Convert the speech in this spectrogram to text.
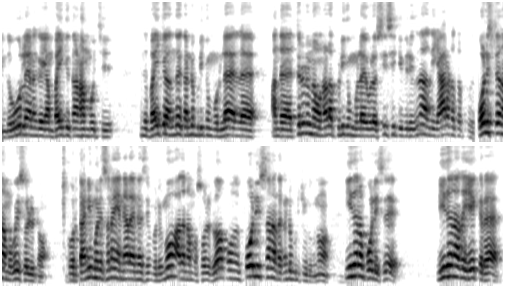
இந்த ஊர்ல எனக்கு என் பைக்கு காணாம போச்சு. இந்த பைக்கை வந்து கண்டுபிடிக்க முடியல. இல்ல அந்த திருடனவனால பிடிக்க முடியல. இவ்வளவு சிசிடிவி இருக்குன்னா அது யாரோட தப்பு? போலீஸ்ட்ட நம்ம போய் சொல்லிட்டோம். ஒரு தனி மனுஷனா என்னால என்ன செய்ய முடியுமோ அதை நம்ம சொல்லிட்டோம் அப்போ போலீஸ் தானே அதை கண்டுபிடிச்சு கொடுக்கணும். நீ தானே போலீஸ் நீ தானே அதை ஏக்குற?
